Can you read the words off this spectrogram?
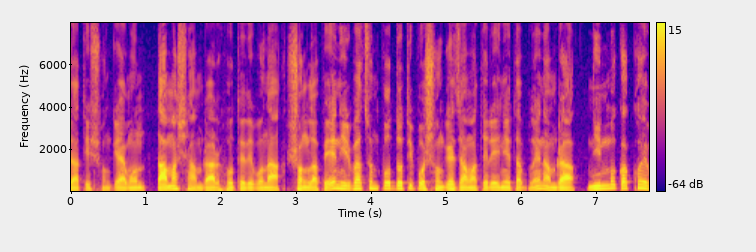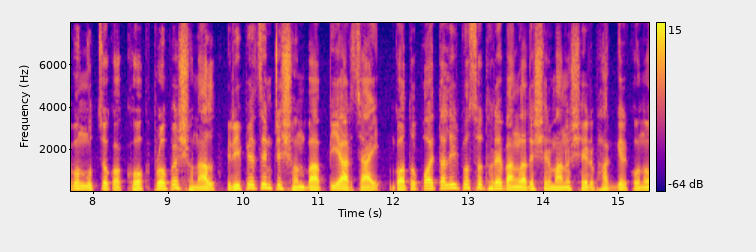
জাতির সঙ্গে, এমন তামাশা আমরা আর হতে দেব না। সংলাপে নির্বাচন পদ্ধতি প্রসঙ্গে জামাতের এই নেতা বলেন, আমরা নিম্নকক্ষ এবং উচ্চকক্ষ, প্রফেশনাল রিপ্রেজেন্টেশন বা পিআর চাই। গত পঁয়তাল্লিশ বছর ধরে বাংলাদেশের মানুষের ভাগ্যের কোনো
